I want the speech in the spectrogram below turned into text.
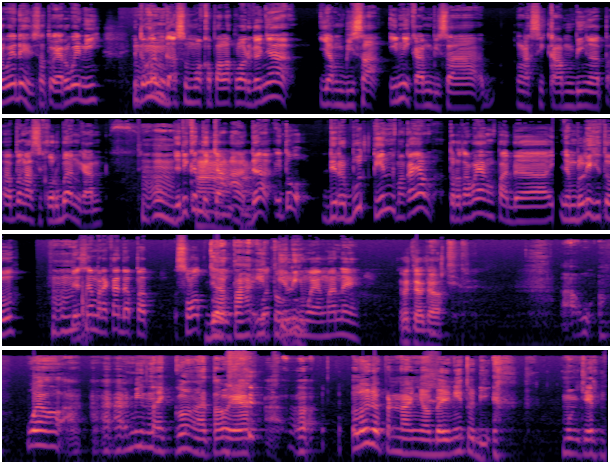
RW deh di satu RW nih itu kan nggak semua kepala keluarganya yang bisa ini kan bisa ngasih kambing atau apa ngasih kurban kan Mm-mm. jadi ketika Hmm. ada itu direbutin makanya terutama yang pada nyembelih tuh Mm-mm. biasanya mereka dapat slot tuh Jatah buat itu. pilih mau yang mana betul betul Uh, well, I, I mean like gue nggak tahu ya. Uh, lo udah pernah nyobain itu di? Mungkin.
